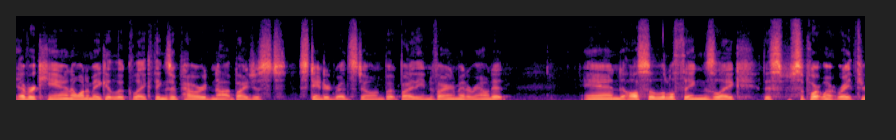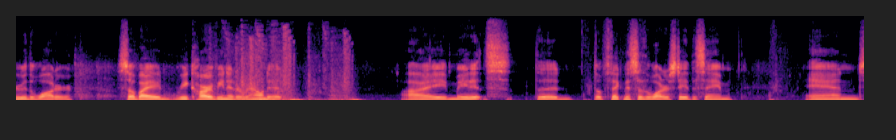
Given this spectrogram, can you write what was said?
ever can, I want to make it look like things are powered not by just standard redstone, but by the environment around it. And also little things like this support went right through the water. So by recarving it around it, I made it the the thickness of the water stayed the same, and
